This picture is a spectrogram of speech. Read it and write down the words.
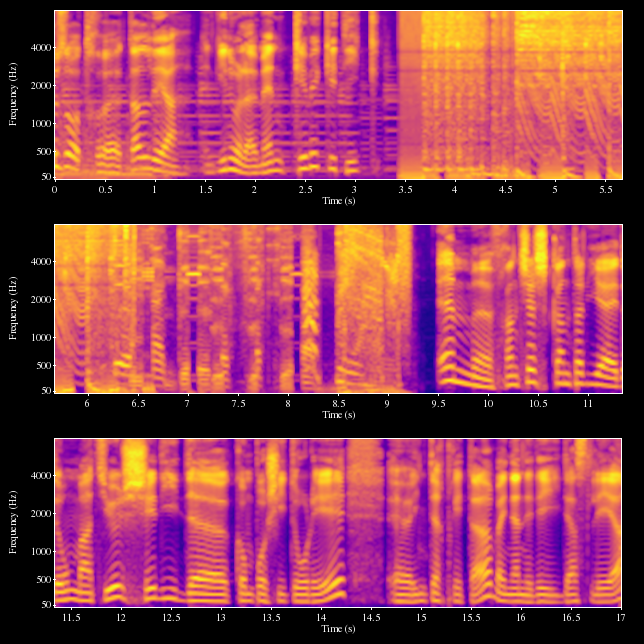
Eus autres, taldea, ginuela hemen, kebeketik. M. Frantses kantaria edo Mathieu Chedid kompositore, uh, interpreta, baina nire idazlea,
